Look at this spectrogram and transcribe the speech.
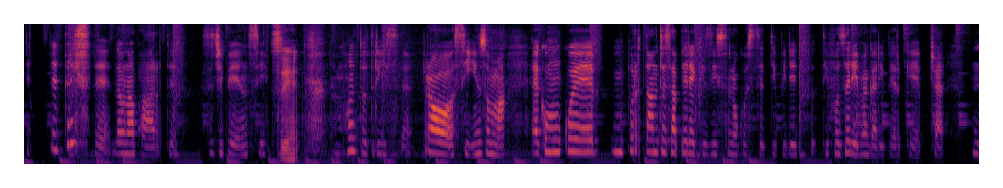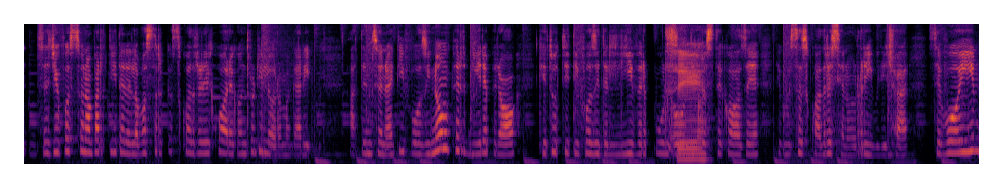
è, è triste da una parte se ci pensi. Sì. È molto triste. Però sì, insomma, è comunque importante sapere che esistono questi tipi di tifoserie, magari perché, cioè, se ci fosse una partita della vostra squadra del cuore contro di loro, magari attenzione ai tifosi, non per dire però che tutti i tifosi del Liverpool sì. o di queste cose, di queste squadre siano orribili, cioè, se voi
